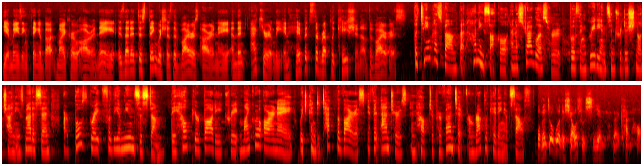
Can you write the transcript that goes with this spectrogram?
The amazing thing about microRNA is that it distinguishes the virus RNA and then accurately inhibits the replication of the virus. The team has found that honeysuckle and astragalus root, both ingredients in traditional Chinese medicine, are both great for the immune system. They help your body create microRNA, which can detect the virus if it enters and help to prevent it from replicating itself. 我们做过的小鼠实验来看哈，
